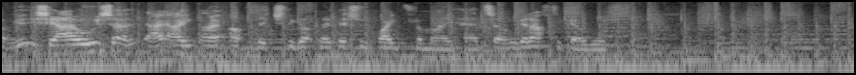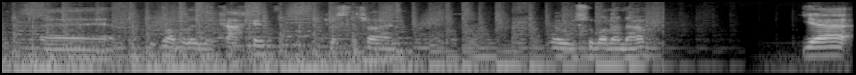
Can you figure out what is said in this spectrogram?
I'm, gonna- you see, I always, I, I, I, I've literally got this is white from my head, so I'm going to have to go with uh, Romelu Lukaku just to try and go with someone I know. Yeah,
